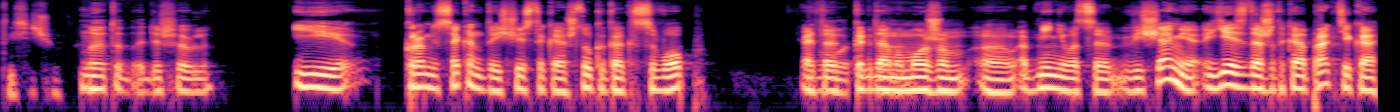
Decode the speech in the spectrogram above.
тысячу. Ну, это да, дешевле. И кроме секонда еще есть такая штука, как своп. Это Вот, когда да. мы можем э, обмениваться вещами. Есть даже такая практика.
